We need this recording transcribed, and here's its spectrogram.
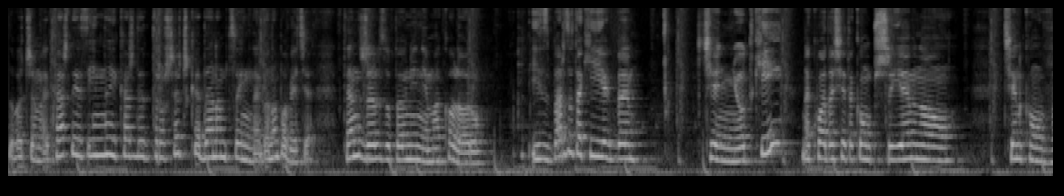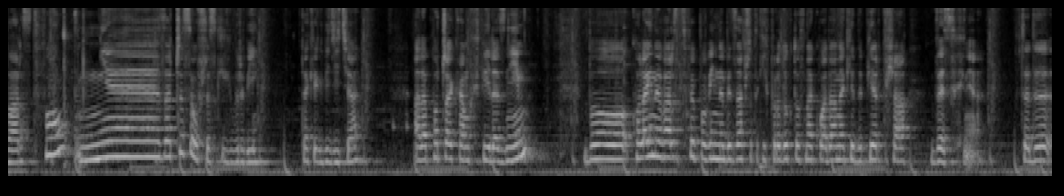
Zobaczymy. Każdy jest inny i każdy troszeczkę da nam co innego. No bo wiecie, ten żel zupełnie nie ma koloru. Jest bardzo taki jakby cieniutki. Nakłada się taką przyjemną, cienką warstwą. Nie zaczesał wszystkich brwi, tak jak widzicie. Ale poczekam chwilę z nim, bo kolejne warstwy powinny być zawsze takich produktów nakładane, kiedy pierwsza wyschnie. Wtedy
